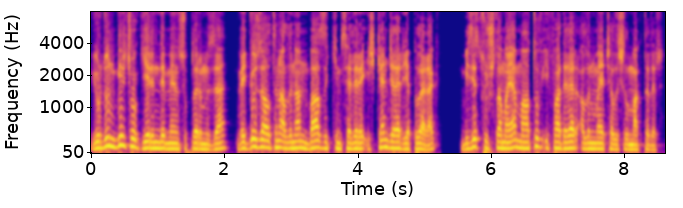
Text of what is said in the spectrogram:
Yurdun birçok yerinde mensuplarımıza ve gözaltına alınan bazı kimselere işkenceler yapılarak bizi suçlamaya matuf ifadeler alınmaya çalışılmaktadır.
